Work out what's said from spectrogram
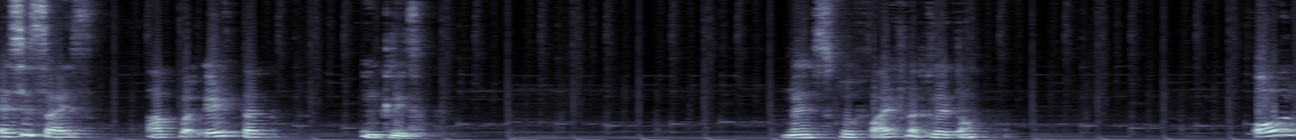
ऐसे साइज़ आपका एट तक इंक्रीज मैं इसको फाइव रख लेता हूँ। और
